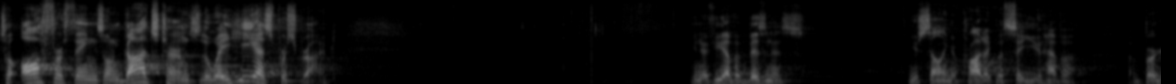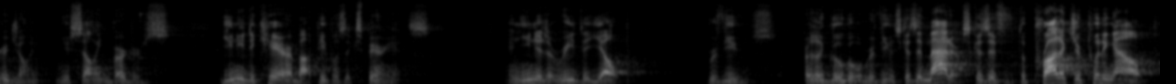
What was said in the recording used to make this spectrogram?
to offer things on God's terms the way He has prescribed. You know, if you have a business, you're selling a product, let's say you have a, a burger joint and you're selling burgers, you need to care about people's experience. And you need to read the Yelp reviews or the Google reviews because it matters. Because if the product you're putting out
